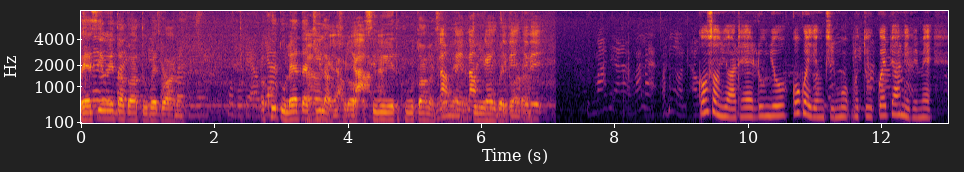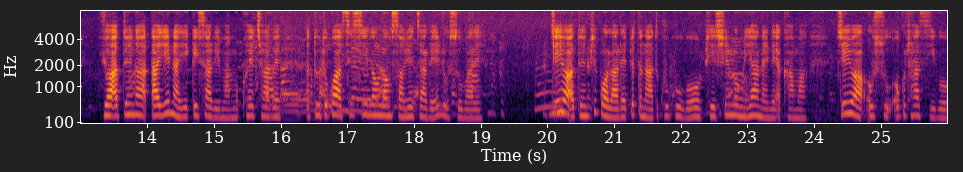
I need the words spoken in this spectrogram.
ဘယ်အစီအဝေးသွားသွားသူပဲသွားတယ်အခုသူလည်းအသက်ကြီးလာပြီဆိုတော့အစီအဝေးတစ်ခုသွားမယ်ဆိုရင်လည်းသူရင်မှုပဲသွားတာ။ကုန်းဆောင်ရွာထဲလူမျိုးကိုယ်ွယ်ယုံကြည်မှုမတူကွဲပြားနေပေမဲ့ရွာအတွင်းကတာရေးနာရေးကိစ္စတွေမှာမခွဲခြားပဲအတူတကွစစ်စီလုံးလုံးဆောင်ရွက်ကြတယ်လို့ဆိုပါတယ်။ ကြေးရွာအတွင်ဖြစ်ပေါ်လာတဲ့ပြဿနာတစ်ခုခုကိုဖြေရှင်းလို့မရနိုင်တဲ့အခါမှာကြေးရွာအုပ်စုဥက္ကဋ္ဌစီကို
